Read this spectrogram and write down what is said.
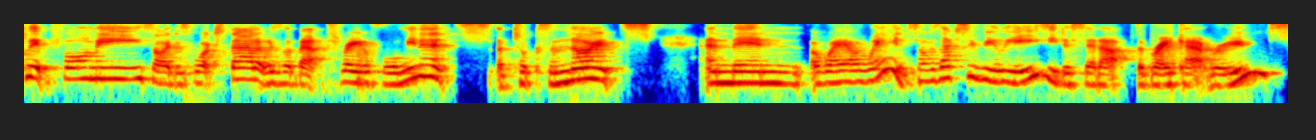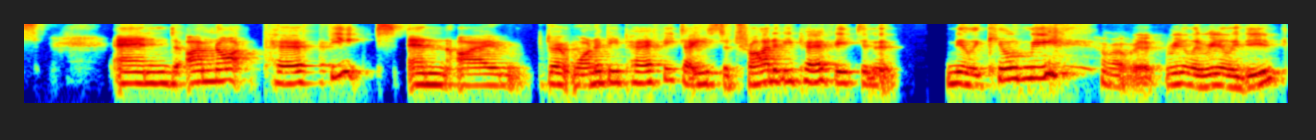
clip for me. So I just watched that. It was about three or four minutes. I took some notes and then away I went. So it was actually really easy to set up the breakout rooms. And I'm not perfect and I don't want to be perfect. I used to try to be perfect and it nearly killed me. it really, really did.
